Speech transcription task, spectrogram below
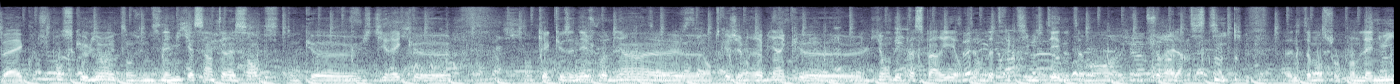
Bah écoute, je pense que Lyon est dans une dynamique assez intéressante, donc euh, je dirais que dans quelques années, je vois bien, euh, en tout cas j'aimerais bien que Lyon dépasse Paris en termes d'attractivité, notamment euh, culturelle, artistique, notamment sur le plan de la nuit.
